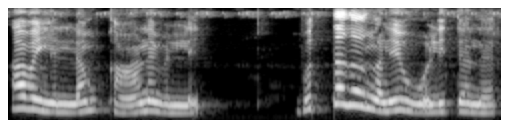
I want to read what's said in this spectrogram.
அவையெல்லாம் காணவில்லை. புத்தகங்களை ஒழித்தனர்.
